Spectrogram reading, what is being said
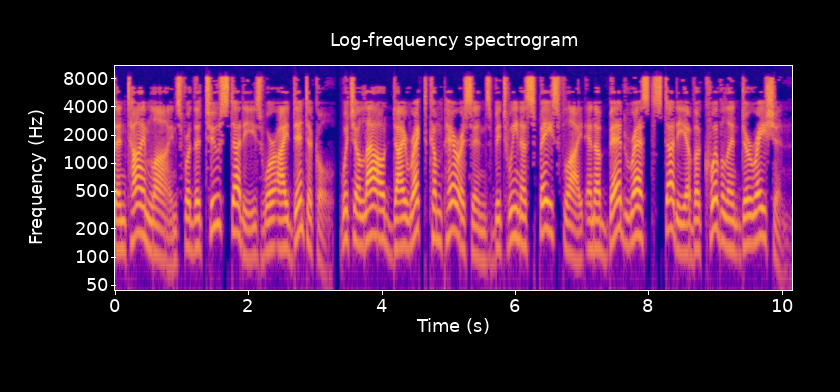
and timelines for the two studies were identical, which allowed direct comparisons between a spaceflight and a bed rest study of equivalent duration.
